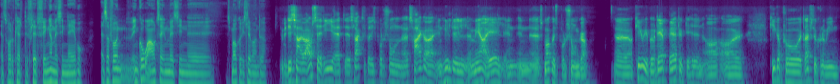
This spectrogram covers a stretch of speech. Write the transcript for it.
jeg tror du kaldte det, flet fingre med sin nabo. Altså få en, en god aftale med sin øh, smågrisleverandør. Jamen det tager jo afsæt i, at øh, slagtegrisproduktionen øh, trækker en hel del øh, mere areal, end, end smågrisproduktionen gør. Øh, og kigger vi på der bæredygtigheden og, og kigger på driftsøkonomien,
